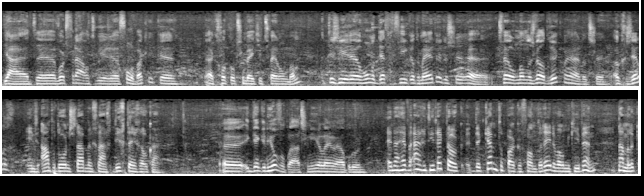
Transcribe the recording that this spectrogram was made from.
Ja, het uh, wordt vanavond weer uh, volle bak. Ik, uh, ja, ik gok op zo'n beetje 200 man. Het is hier 130 vierkante meter, dus 200 man is wel druk, maar ja, dat is ook gezellig. In Apeldoorn staat men graag dicht tegen elkaar. Uh, ik denk in heel veel plaatsen, niet alleen in Apeldoorn. En dan hebben we eigenlijk direct ook de kern te pakken van de reden waarom ik hier ben. Namelijk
